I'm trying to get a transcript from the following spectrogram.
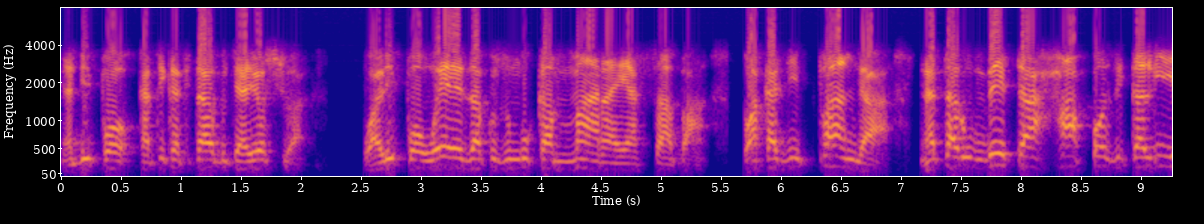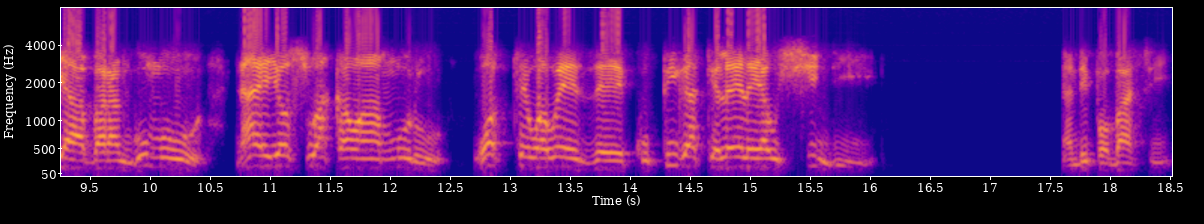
na ndipo katika kitabu cha Yoshua walipoweza kuzunguka mara ya saba wakajipanga na tarumbeta hapo zikalia barangumu naye Yoshua akawaamuru wote waweze kupiga kelele ya ushindi. Na ndipo basi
